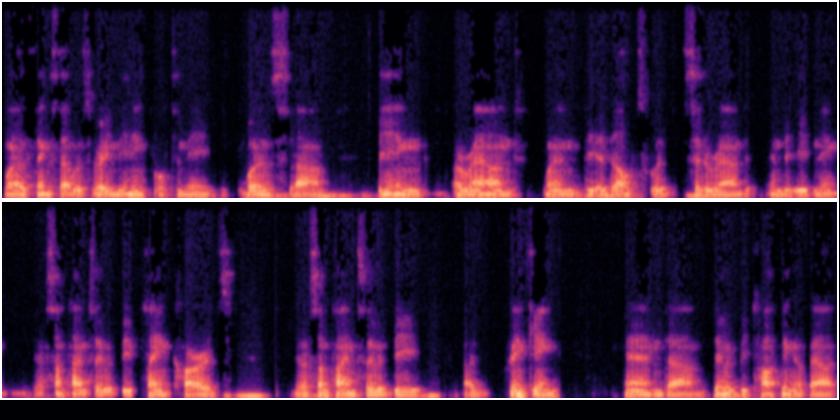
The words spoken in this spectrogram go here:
one of the things that was very meaningful to me was um, being around when the adults would sit around in the evening. You know, sometimes they would be playing cards. You know, sometimes they would be uh, drinking, and um, they would be talking about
